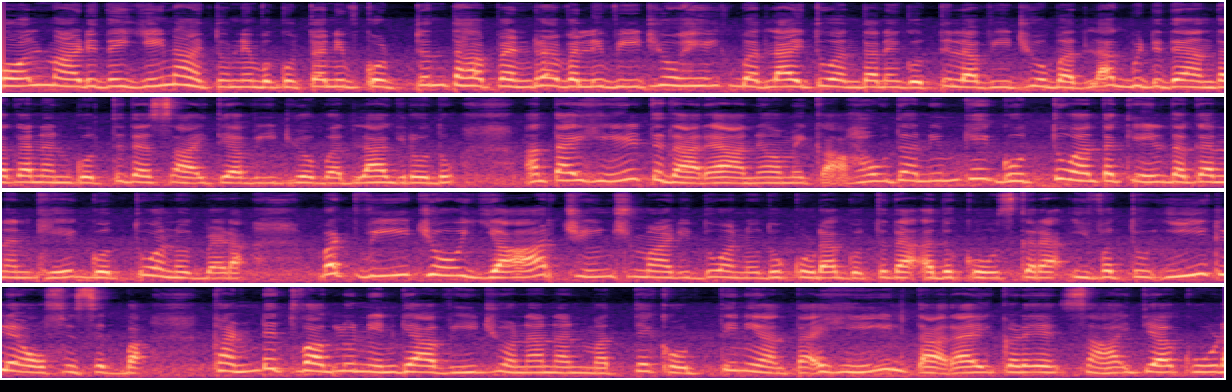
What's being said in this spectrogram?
ಕಾಲ್ ಮಾಡಿದೆ, ಏನಾಯಿತು ನಿಮಗೆ ಗೊತ್ತಾ? ನೀವು ಕೊಟ್ಟಂತಹ ಪೆನ್ ಡ್ರೈವಲ್ಲಿ ವಿಡಿಯೋ ಹೇಗೆ ಬದಲಾಯಿತು ಅಂತಾನೆ ಗೊತ್ತಿಲ್ಲ. ವಿಡಿಯೋ ಬದಲಾಗ್ಬಿಟ್ಟಿದೆ ಅಂದಾಗ ನನಗೆ ಗೊತ್ತಿದೆ ಸಾಹಿತ್ಯ ವಿಡಿಯೋ ಬದಲಾಗಿರೋದು ಅಂತ ಹೇಳ್ತಿದ್ದಾರೆ ಅನಾಮಿಕ. ಹೌದಾ? ನಿಮಗೆ ಗೊತ್ತು ಅಂತ ಕೇಳಿದಾಗ ನನಗೆ ಹೇಗೆ ಗೊತ್ತು ಅನ್ನೋದು ಬೇಡ. ಬಟ್ ವಿಡಿಯೋ ಯಾರು ಚೇಂಜ್ ಮಾಡಿದ್ದು ಅನ್ನೋದು ಕೂಡ ಗೊತ್ತಿದೆ. ಅದಕ್ಕೋಸ್ಕರ ಇವತ್ತು ಈಗಲೇ ಆಫೀಸಿಗೆ ಬಾ. ಖಂಡಿತವಾಗ್ಲೂ ನಿನಗೆ ಆ ವಿಡಿಯೋನ ನಾನು ಮತ್ತೆ ಕೊಡ್ತೀನಿ ಅಂತ ಹೇಳ್ತಾರೆ ಈ ಕಡೆ? ಸಾಹಿತ್ಯ ಕೂಡ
